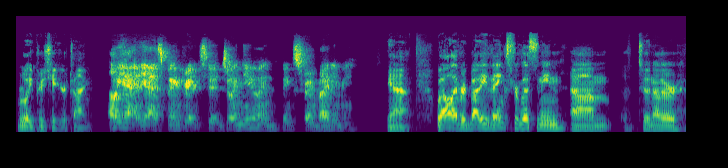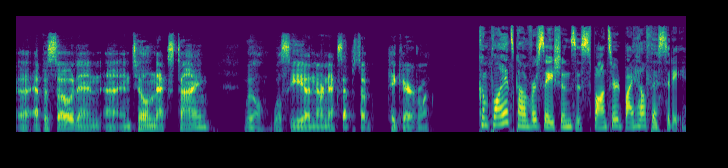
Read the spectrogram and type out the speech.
Really appreciate your time. Oh yeah, yeah, it's been great to join you, and thanks for inviting me. Yeah. Well, everybody, thanks for listening um, to another uh, episode. And uh, until next time, we'll we'll see you in our next episode. Take care, everyone. Compliance Conversations is sponsored by Healthicity.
